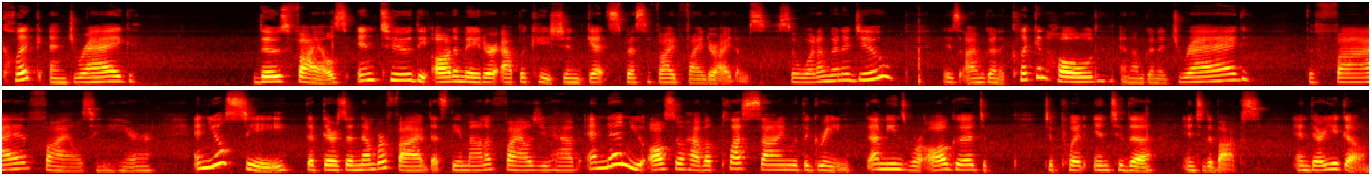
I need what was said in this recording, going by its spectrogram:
click and drag those files into the Automator application get specified finder items. So what I'm going to do is I'm going to click and hold and I'm going to drag the five files in here and you'll see that there's a number five that's the amount of files you have and then you also have a plus sign with the green that means we're all good to, to put into the into the box and there you go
